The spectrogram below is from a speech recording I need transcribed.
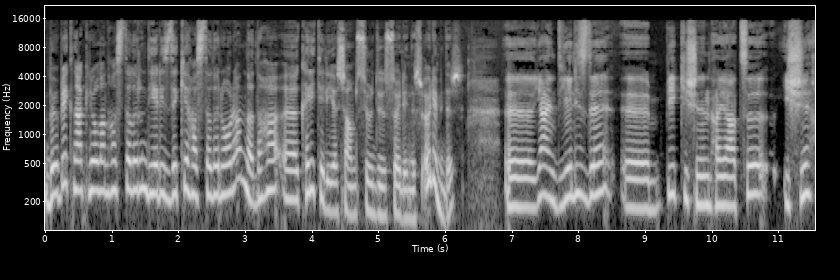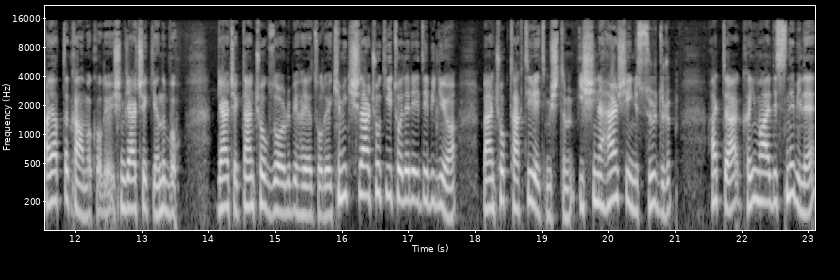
Böbrek nakli olan hastaların diyalizdeki hastalara oranla daha e, kaliteli yaşam sürdüğü söylenir. Öyle midir? Ee, yani diyalizde e, bir kişinin hayatı işi hayatta kalmak oluyor. İşin gerçek yanı bu. Gerçekten çok zorlu bir hayat oluyor. Kimi kişiler çok iyi tolere edebiliyor. Ben çok takdir etmiştim. İşini her şeyini sürdürüp hatta kayınvalidesine bile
